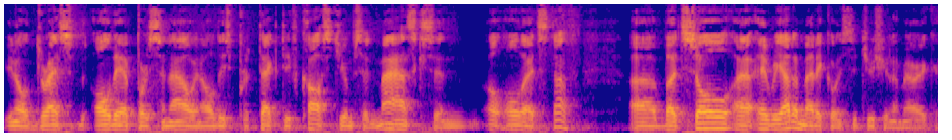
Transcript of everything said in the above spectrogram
you know, dress all their personnel in all these protective costumes and masks and all, all that stuff. Uh, but so uh, every other medical institution in America.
